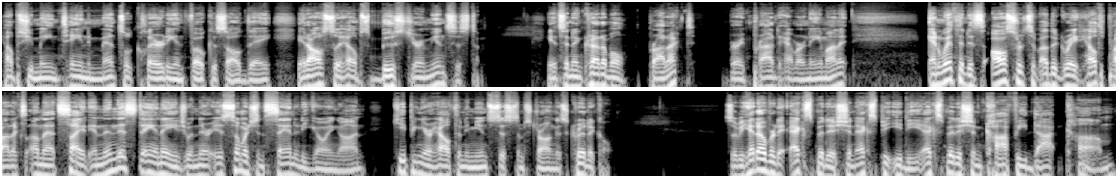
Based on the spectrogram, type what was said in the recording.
helps you maintain mental clarity and focus all day, it also helps boost your immune system. It's an incredible product very proud to have our name on it. And with it's all sorts of other great health products on that site. And in this day and age, when there is so much insanity going on, keeping your health and immune system strong is critical. So you head over to Expedition, XPED, expeditioncoffee.com,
